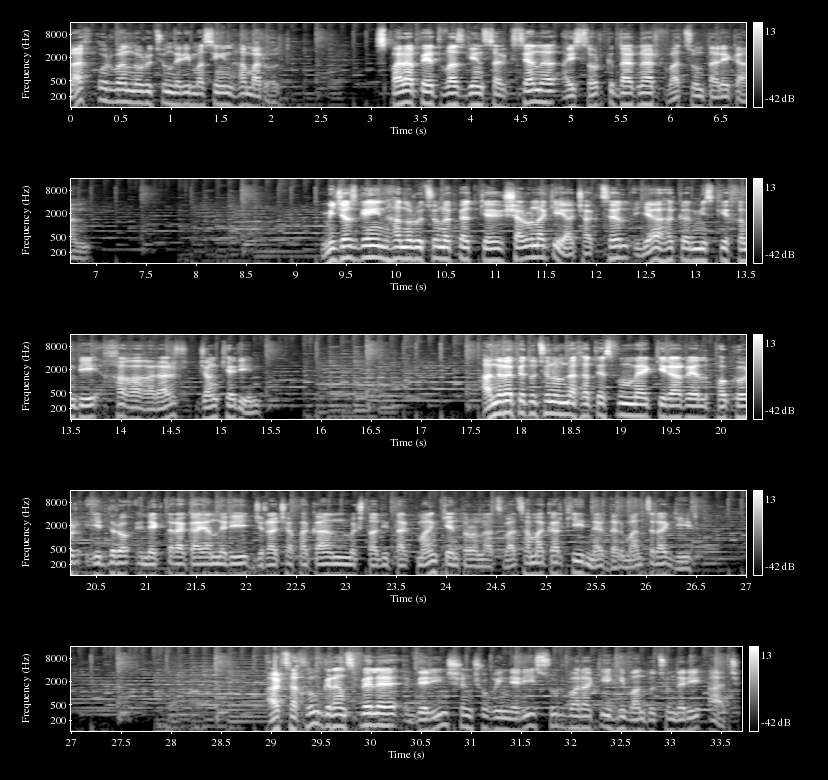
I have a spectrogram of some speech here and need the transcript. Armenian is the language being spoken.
Նախ օրվան նորությունների մասին համարոտ։ Սպարապետ Վազգեն Սարգսյանը այսօր կդառնար 60 տարեկան։ Միջազգային հանրությունը պետք է շարունակի աչակցել ԵՀԿ Մինսկի խմբի խաղաղարար ջանքերին։ Հանրապետությունում նախատեսվում է կիրառել փոքր հիդրոէլեկտրակայանների ջրաչափական մշտադիտարկման կենտրոնացված համակարգի ներդրման ծրագիր։ Արցախում գրանցվել է վերին շնչուղիների սուր վարակի հիվանդությունների աճ։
